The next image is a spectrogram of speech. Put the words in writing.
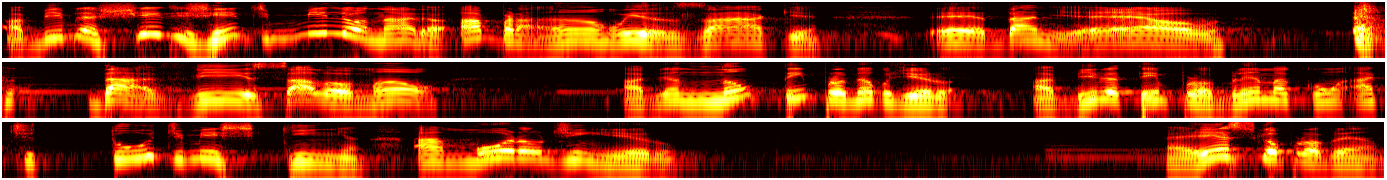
A Bíblia é cheia de gente milionária. Abraão, Isaac, é, Daniel, Davi, Salomão. A Bíblia não tem problema com dinheiro. A Bíblia tem problema com atitude mesquinha, amor ao dinheiro. É esse que é o problema.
